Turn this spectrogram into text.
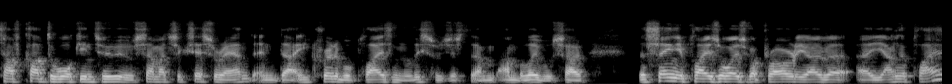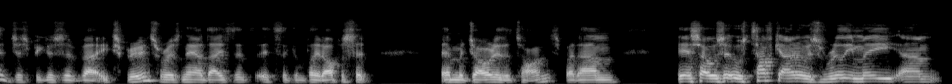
tough club to walk into. There was so much success around and uh, incredible players, and the list was just um, unbelievable. So the senior players always got priority over a younger player just because of uh, experience, whereas nowadays it's the complete opposite a majority of the times. But um, yeah, so it was, it was tough going. It was really me um,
